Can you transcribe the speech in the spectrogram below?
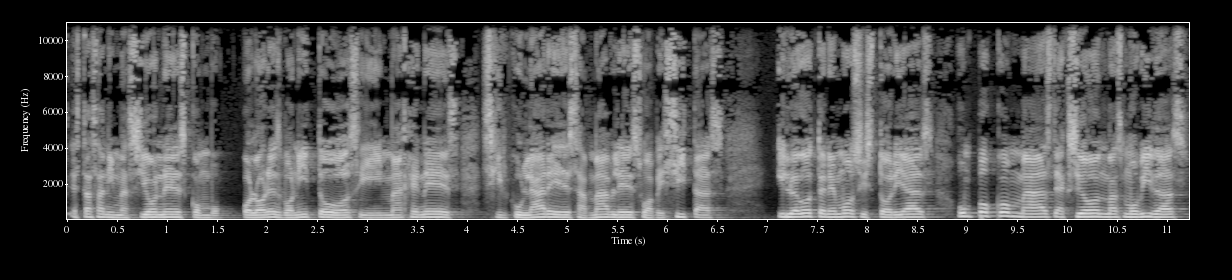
estas animaciones con colores bonitos y imágenes circulares, amables, suavecitas, y luego tenemos historias un poco más de acción, más movidas,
